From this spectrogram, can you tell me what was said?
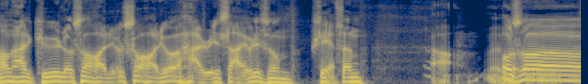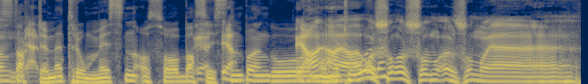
Han er kul, og så har jo, så har jo Harris er jo liksom sjefen. ja. Og så Starte med trommisen og så bassisten Ja. på en god Ja, ja, nummer ja. to, Og så, må jeg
